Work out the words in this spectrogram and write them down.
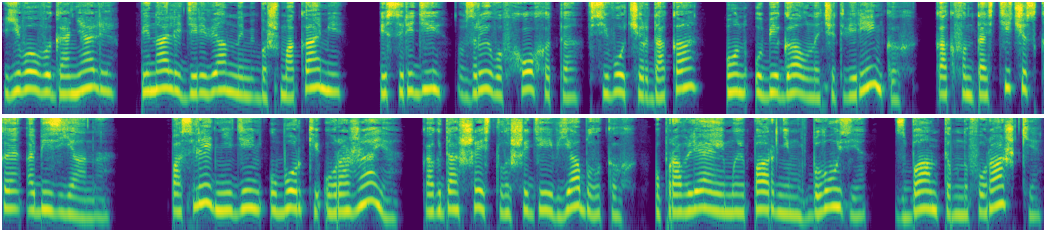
Его выгоняли, пинали деревянными башмаками, и среди взрывов хохота всего чердака он убегал на четвереньках, как фантастическая обезьяна. Последний день уборки урожая, когда шесть лошадей в яблоках, управляемые парнем в блузе, с бантом на фуражке,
